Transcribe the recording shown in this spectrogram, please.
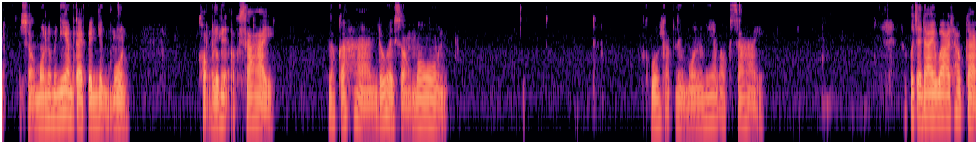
2 2โมลอลูมิเนียมกลายเป็น 1 โมล ของอลูมิเนียมออกไซด์ แล้วก็หารด้วย 2 โมล คูณกับ 1 โมลอลูมิเนียมออกไซด์ เราก็จะได้ว่าเท่ากับ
